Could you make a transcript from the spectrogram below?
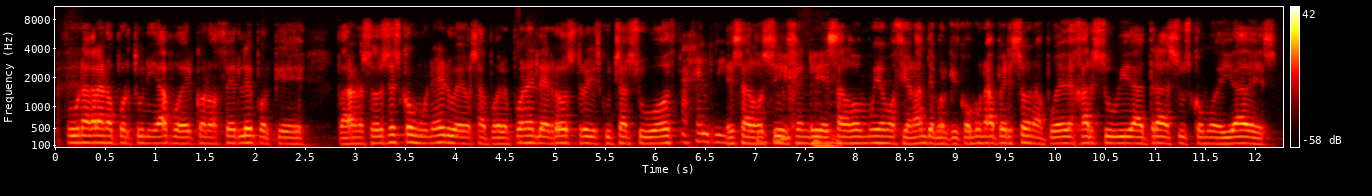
fue una gran oportunidad poder conocerle porque para nosotros es como un héroe, o sea, poder ponerle rostro y escuchar su voz a Henry. es algo, sí, Henry es algo muy emocionante porque como una persona puede dejar su vida atrás, sus comodidades,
